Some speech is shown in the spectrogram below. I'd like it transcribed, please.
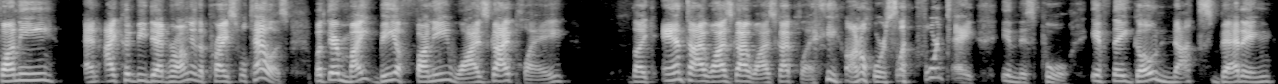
funny and I could be dead wrong and the price will tell us, but there might be a funny wise guy play like anti wise guy wise guy play on a horse like Forte in this pool. If they go nuts betting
